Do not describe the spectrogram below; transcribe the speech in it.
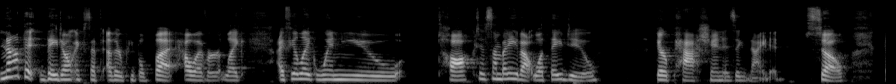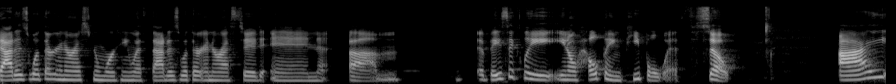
not that they don't accept other people but however like i feel like when you talk to somebody about what they do their passion is ignited. So that is what they're interested in working with that is what they're interested in um, basically you know helping people with. So I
